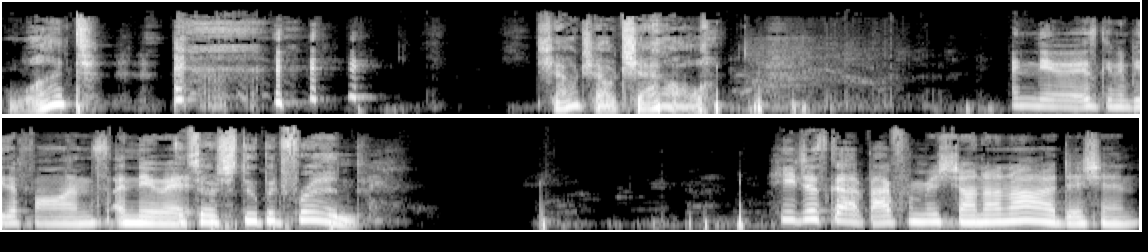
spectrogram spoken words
What? chow, chow, chow. I knew it was going to be the Fonz. I knew it. It's our stupid friend. He just got back from his Sha Na Na audition.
